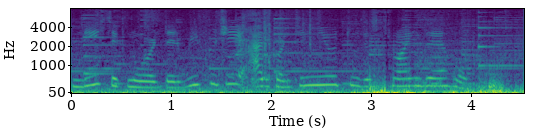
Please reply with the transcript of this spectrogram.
police ignored the refugee and continued to destroy their home.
